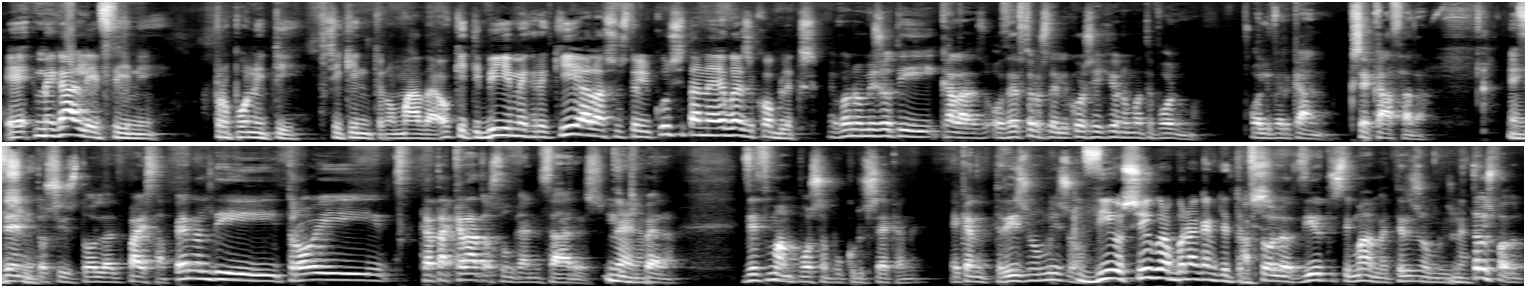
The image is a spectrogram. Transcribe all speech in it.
Ε, μεγάλη ευθύνη προπονητή σε εκείνη την ομάδα. Οκ, την πήγε μέχρι εκεί, αλλά στους τελικούς ήταν έβγαζε κόμπλεξ. Εγώ νομίζω ότι καλά, ο δεύτερος τελικός έχει ονοματεπώνυμο. Όλιβερ Καν. Ξεκάθαρα. Ναι, Δεν ισχύει. το συζητώ. Δηλαδή πάει στα πέναλτι, τρώει κατά κράτος τον Κανιθάρε Ναι, εκεί ναι. πέρα. Δεν θυμάμαι πόσα αποκρούσει έκανε. Έκανε τρεις νομίζω. Δύο σίγουρα μπορεί να κάνει και τρεις. Αυτό λέω, δύο τις θυμάμαι, τρεις νομίζω. Ναι. Τέλος πάντων,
